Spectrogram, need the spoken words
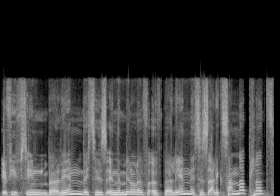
if you've seen Berlin, this is in the middle of, of Berlin. This is Alexanderplatz,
